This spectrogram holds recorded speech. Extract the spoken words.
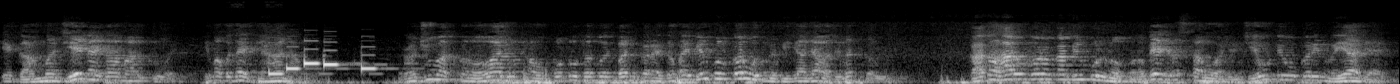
કે ગામમાં જે કાંઈ કામ આવતું હોય, એમાં બધા ધ્યાન રજૂઆત કરો, અવાજ ઉઠાવો, ખોટું થતું હોય બંધ કરાય. તો ભાઈ બિલકુલ કરવું જ નથી, જ્યાં જવા દે નથી કરવું. કાં તો સારું કરો, કાં બિલકુલ ન કરો. બે જ રસ્તા હોવા જોઈએ. જેવું તેવું કરીને વયા જાય.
